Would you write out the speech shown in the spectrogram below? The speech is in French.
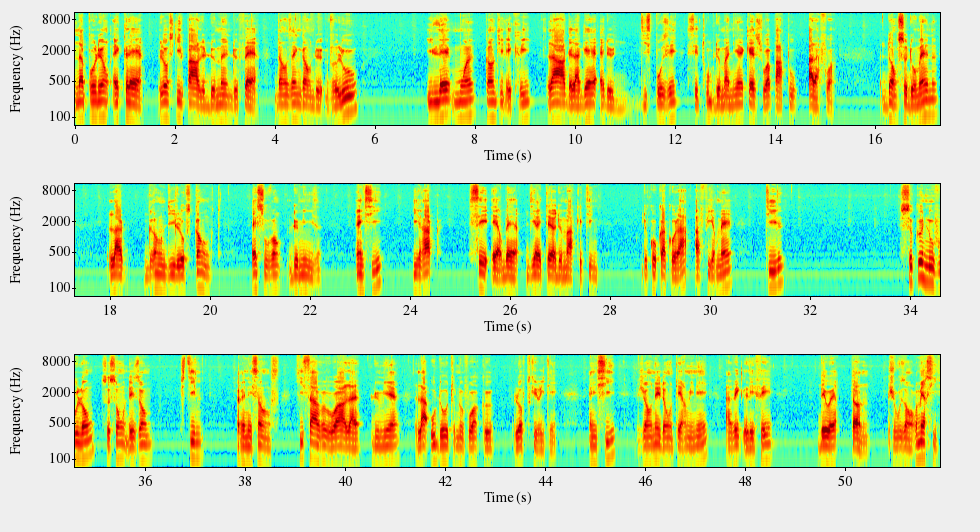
Napoléon est clair lorsqu'il parle de main de fer dans un gant de velours, il est moins quand il écrit L'art de la guerre est de disposer ses troupes de manière qu'elles soient partout à la fois. Dans ce domaine, la grandiloquence est souvent de mise. Ainsi, Irak C. Herbert, directeur de marketing de Coca-Cola affirmait-il Ce que nous voulons, ce sont des hommes style Renaissance qui savent voir la lumière là où d'autres ne voient que l'obscurité. Ainsi, j'en ai donc terminé avec l'effet d'Ewerton. Je vous en remercie.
